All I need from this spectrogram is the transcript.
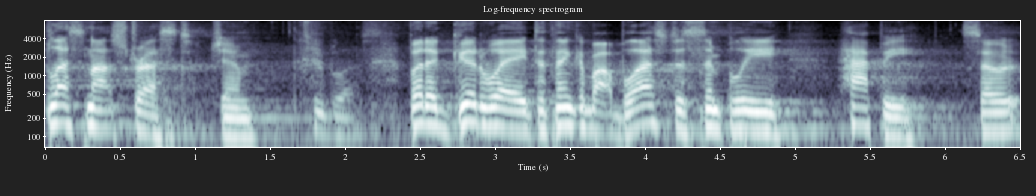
blessed not stressed, Jim. Too blessed. But a good way to think about blessed is simply happy. So,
